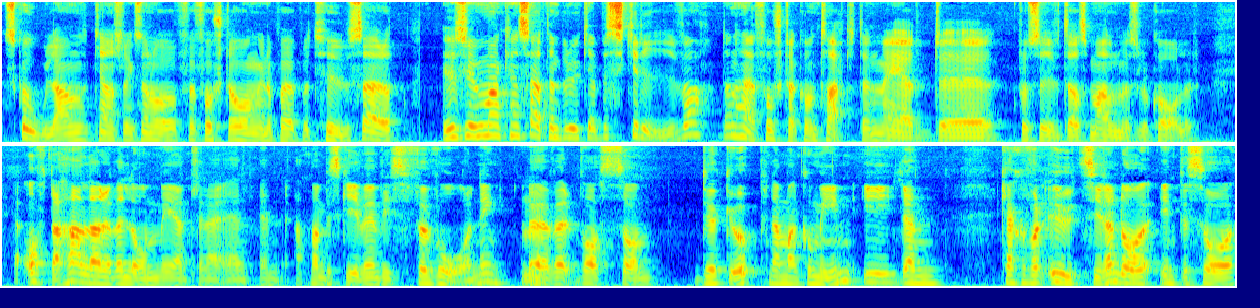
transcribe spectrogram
skolan kanske liksom för första gången på öppet hus. Här. Hur man kan säga att den brukar beskriva den här första kontakten med eh, Procivitas Malmös lokaler? Ja, ofta handlar det väl om egentligen en, en, att man beskriver en viss förvåning mm. över vad som dök upp när man kom in i den kanske från utsidan då inte så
